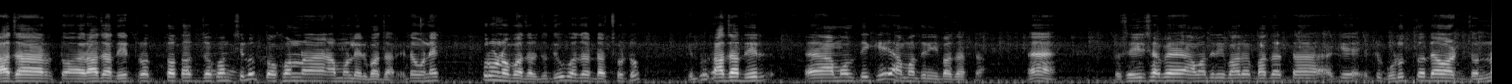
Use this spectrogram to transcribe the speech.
রাজার রাজাদের তত্ত্বাবধান যখন ছিল তখন আমলের বাজার। এটা অনেক পুরনো বাজার, যদিও বাজারটা ছোট, কিন্তু রাজাদের আমল থেকে আমাদের এই বাজারটা হ্যাঁ? তো সেই হিসাবে আমাদের এই বাজারটাকে একটু গুরুত্ব দেওয়ার জন্য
